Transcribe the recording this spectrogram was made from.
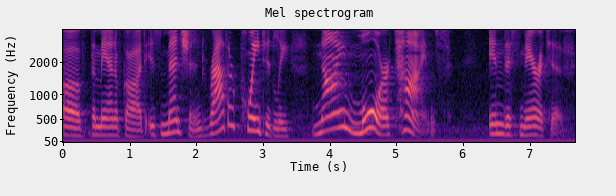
of the man of God, is mentioned rather pointedly nine more times in this narrative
